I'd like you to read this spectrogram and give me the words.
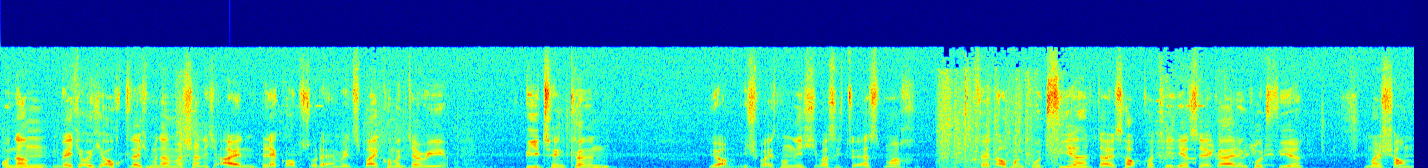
Und dann werde ich euch auch gleich mal dann wahrscheinlich ein Black Ops oder MW2 Commentary bieten können. Ja, ich weiß noch nicht, was ich zuerst mache. Vielleicht auch mal in Code 4. Da ist Hauptquartier jetzt sehr geil in Code 4. Mal schauen.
